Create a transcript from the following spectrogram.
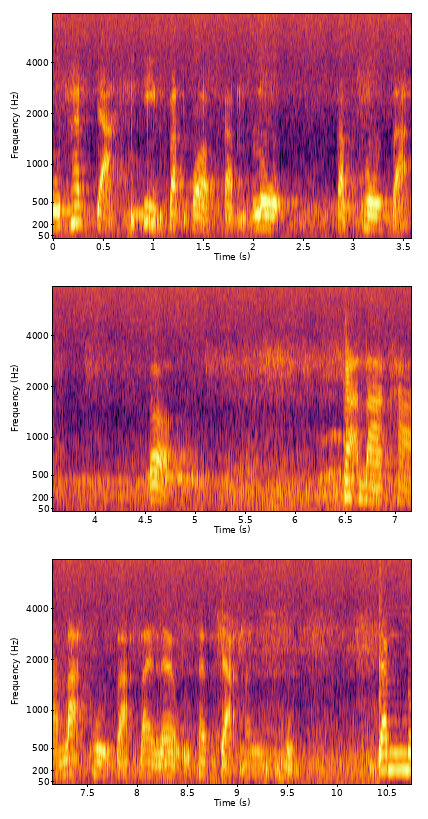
อุทัจจะที่ประกอบกับโลกับโทสะก็พระนาคาละโทสะได้แล้ว อุทัจจะมันหมดจำน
